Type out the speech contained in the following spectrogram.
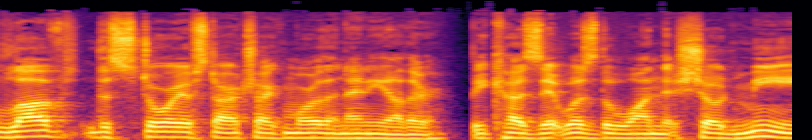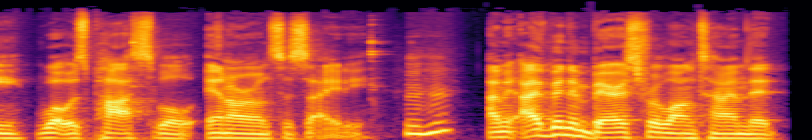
loved the story of Star Trek more than any other because it was the one that showed me what was possible in our own society. Mm-hmm. I mean, I've been embarrassed for a long time that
